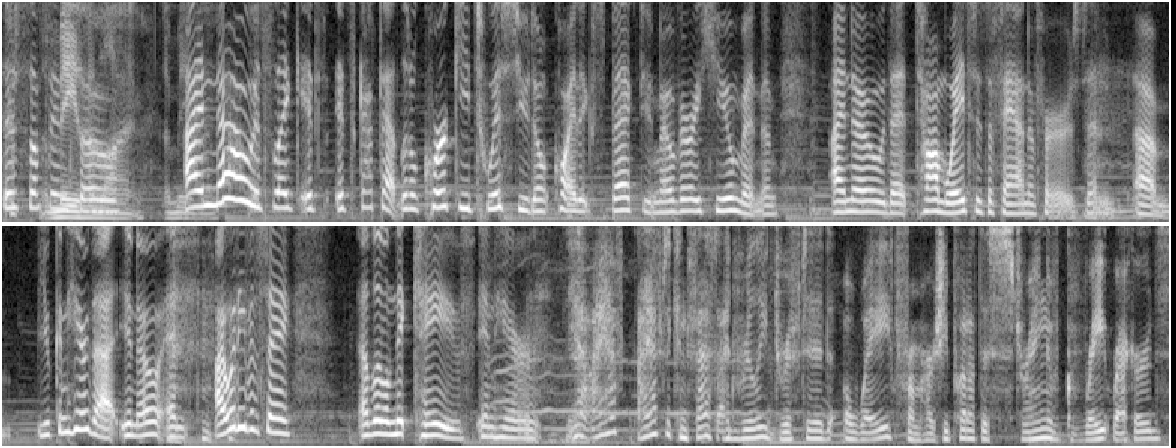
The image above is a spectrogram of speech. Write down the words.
There's something amazing so. line amazing. I know it's like it's it's got that little quirky twist you don't quite expect. You know, very human. And I know that Tom Waits is a fan of hers, and um, you can hear that. You know, and I would even say a little Nick Cave in here Yeah, I have I have to confess I'd really drifted away from her. She put out this string of great records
